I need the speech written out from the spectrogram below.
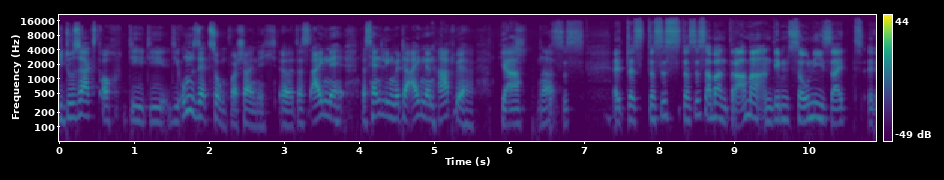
wie du sagst, auch die, die, die Umsetzung wahrscheinlich, äh, das eigene, das Handling mit der eigenen Hardware. Ja, Na? das ist, äh, das, das ist, das ist aber ein Drama, an dem Sony seit äh,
